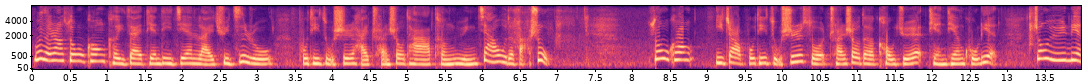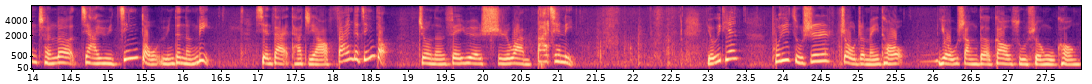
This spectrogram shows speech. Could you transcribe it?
为了让孙悟空可以在天地间来去自如，菩提祖师还传授他腾云驾雾的法术。孙悟空。依照菩提祖师所传授的口诀，天天苦练，终于练成了驾驭筋斗云的能力。现在他只要翻个筋斗，就能飞越十万八千里。有一天，菩提祖师皱着眉头，忧伤地告诉孙悟空：“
